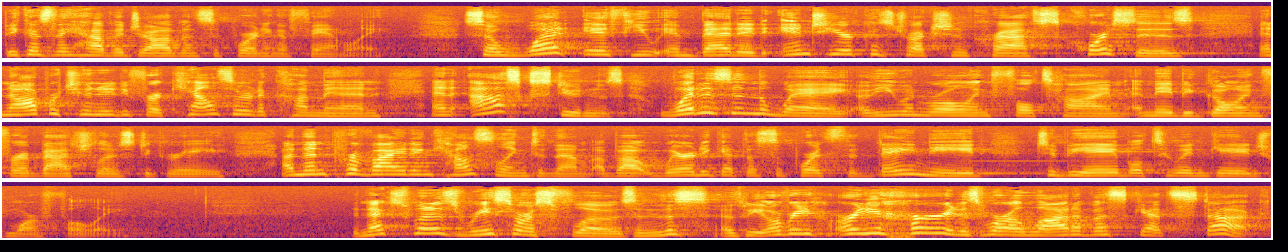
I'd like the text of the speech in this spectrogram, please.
because they have a job and supporting a family. So, what if you embedded into your construction crafts courses an opportunity for a counselor to come in and ask students what is in the way of you enrolling full time and maybe going for a bachelor's degree, and then providing counseling to them about where to get the supports that they need to be able to engage more fully? The next one is resource flows, and this, as we already, already heard, is where a lot of us get stuck.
